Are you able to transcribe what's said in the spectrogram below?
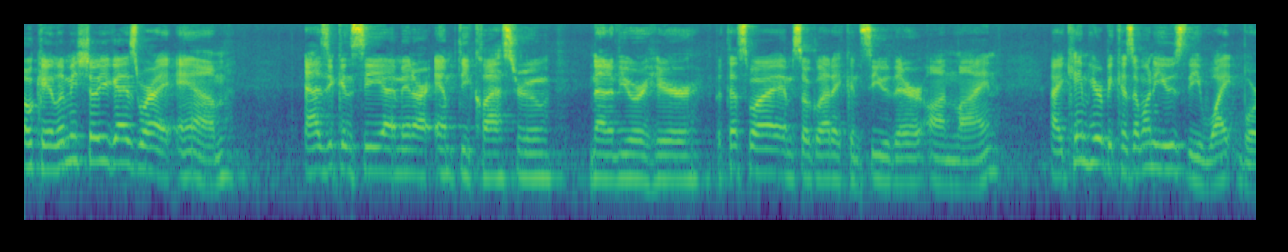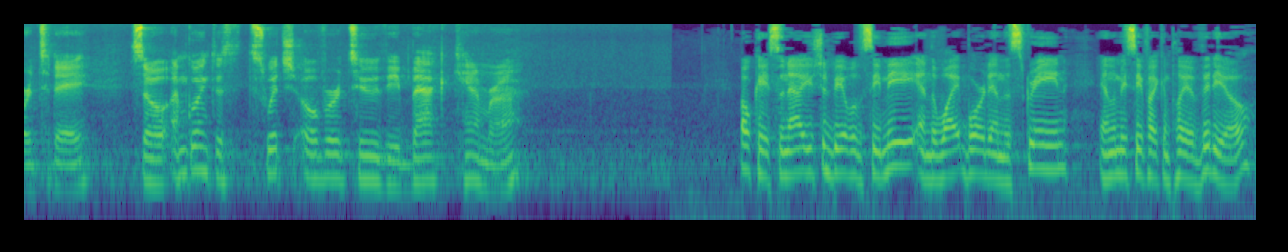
Okay, let me show you guys where I am. As you can see, I'm in our empty classroom. None of you are here, but that's why I'm so glad I can see you there online. I came here because I want to use the whiteboard today. So I'm going to switch over to the back camera. Okay, so now you should be able to see me and the whiteboard and the screen. And let me see if I can play a video.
